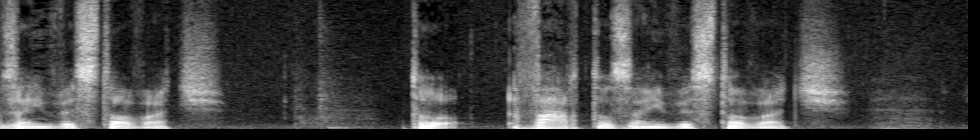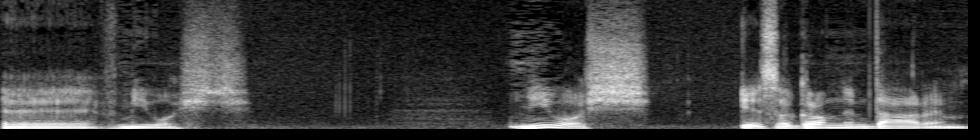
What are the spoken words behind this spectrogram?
zainwestować, to warto zainwestować y, w miłość. Miłość jest ogromnym darem.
